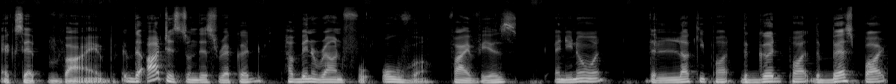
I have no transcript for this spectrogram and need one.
except vibe. The artists on this record have been around for over five years. And you know what? The lucky part, the good part, the best part,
